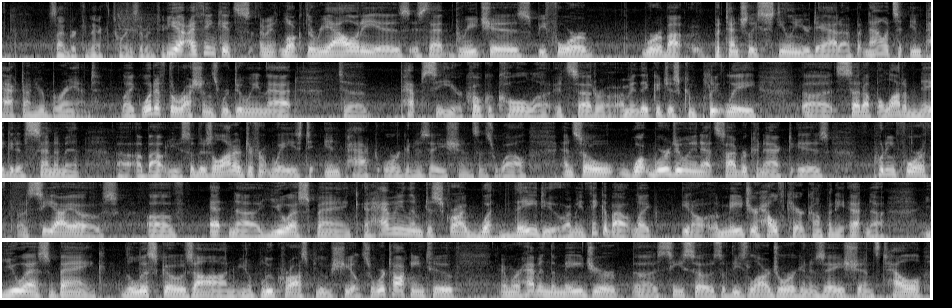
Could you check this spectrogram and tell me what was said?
CyberConnect 2017? Yeah, I think it's, I mean, look, the reality is, is that breaches before were about potentially stealing your data, but now it's an impact on your brand. Like what if the Russians were doing that to Pepsi or Coca-Cola, et cetera. I mean, they could just completely uh, set up a lot of negative sentiment uh, about you. So there's a lot of different ways to impact organizations as well. And so what we're doing at CyberConnect is putting forth uh, CIOs of Aetna, US Bank, and having them describe what they do. I mean, think about like, you know, a major healthcare company, Aetna, US Bank, the list goes on, you know, Blue Cross Blue Shield. So we're talking to and we're having the major uh, CISOs of these large organizations tell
